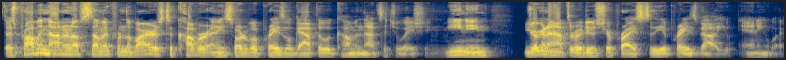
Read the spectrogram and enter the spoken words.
there's probably not enough stomach from the buyers to cover any sort of appraisal gap that would come in that situation, meaning you're going to have to reduce your price to the appraised value anyway.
